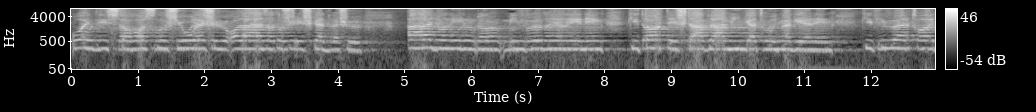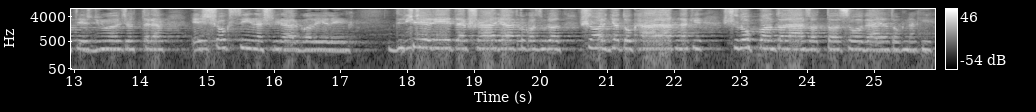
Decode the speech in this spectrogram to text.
oly tiszta, hasznos, jó eső, alázatos és kedveső. Áldjon én, Uram, mi földönyelénénk, ki tart és táplál minket, hogy megélnénk, ki füvet hajt és gyümölcsöt terem, és sok színes virággal élénk. Dicsérjétek, sárdjátok az Urat, s adjatok hálát neki, s roppant alázattal szolgáljatok neki.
